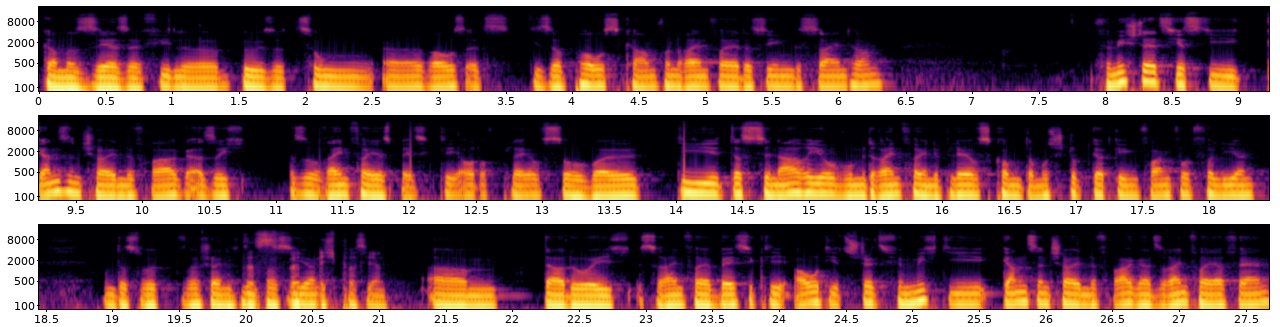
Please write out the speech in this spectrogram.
Es kamen sehr, sehr viele böse Zungen äh, raus, als dieser Post kam von Rheinfeier, dass sie ihn gesigned haben. Für mich stellt sich jetzt die ganz entscheidende Frage, also ich, also Rheinfeier ist basically out of playoffs so, weil die, das Szenario, womit Rheinfeier in die Playoffs kommt, da muss Stuttgart gegen Frankfurt verlieren und das wird wahrscheinlich nicht Das passieren. wird nicht passieren. Ähm, dadurch ist Rheinfeier basically out. Jetzt stellt sich für mich die ganz entscheidende Frage als Rheinfeier-Fan:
